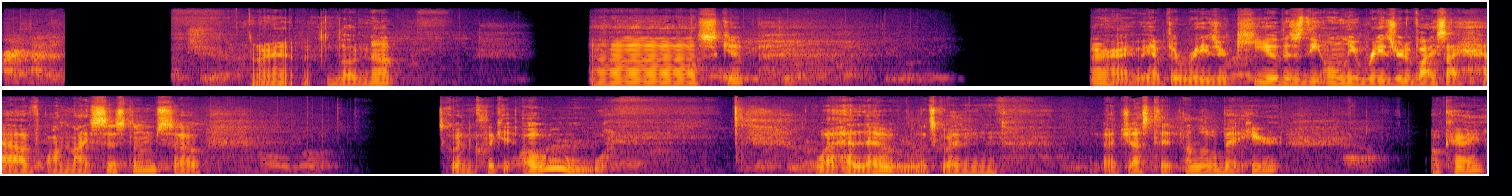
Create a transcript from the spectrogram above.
All right, loading up. Uh, skip. All right, we have the Razer Kiyo. This is the only Razer device I have on my system, so Let's go ahead and click it. Oh, well, hello. Let's go ahead and adjust it a little bit here. Okay.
